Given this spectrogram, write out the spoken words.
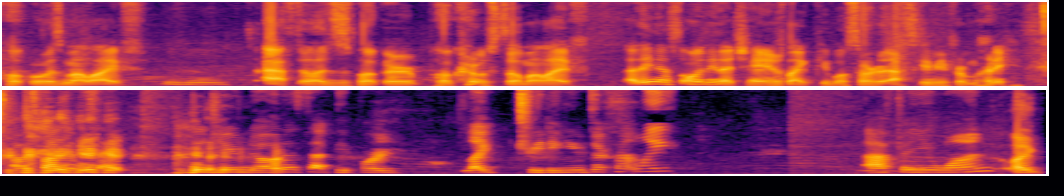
poker was my life. Mhm. After Legends of Poker, poker was still my life. I think that's the only thing that changed. Like people started asking me for money. I was about to say, did you notice that people were like treating you differently after you won? like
